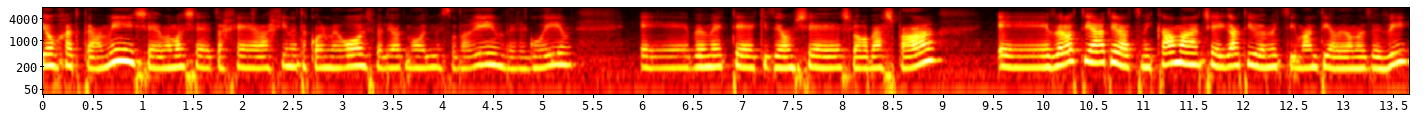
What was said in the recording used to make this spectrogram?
ויום חד פעמי, שממש אה, צריך אה, להכין את הכל מראש ולהיות מאוד מסודרים ורגועים. אה, באמת, אה, כי זה יום שיש לו הרבה השפעה. אה, ולא תיארתי לעצמי כמה עד שהגעתי באמת סימנתי על היום הזה וי.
